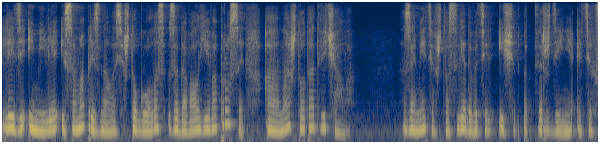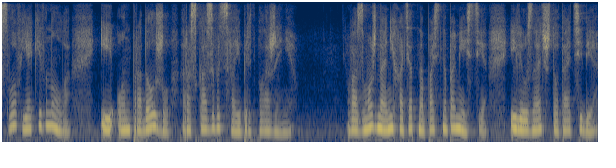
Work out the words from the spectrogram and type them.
Леди Эмилия и сама призналась, что голос задавал ей вопросы, а она что-то отвечала. Заметив, что следователь ищет подтверждение этих слов, я кивнула, и он продолжил рассказывать свои предположения. Возможно, они хотят напасть на поместье или узнать что-то о тебе.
